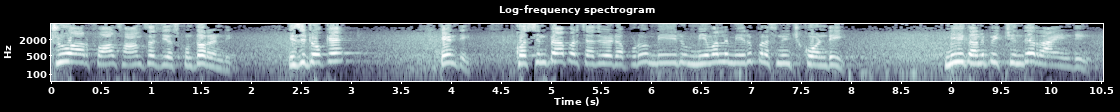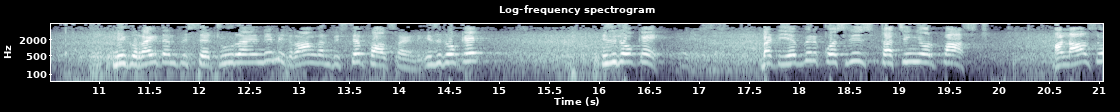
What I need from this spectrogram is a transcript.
ట్రూ ఆర్ ఫాల్స్ ఆన్సర్ చేసుకుంటూ రండి. ఇజ్ ఇట్ ఓకే ఏంటి? క్వశ్చన్ పేపర్ చదివేటప్పుడు మీరు మిమ్మల్ని మీరు ప్రశ్నించుకోండి. మీకు అనిపించిందే రాయండి. మీకు రైట్ అనిపిస్తే ట్రూ రాయండి మీకు రాంగ్ అనిపిస్తే ఫాల్స్ రాయండి. Is it okay is it okay but every question is touching your past and also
